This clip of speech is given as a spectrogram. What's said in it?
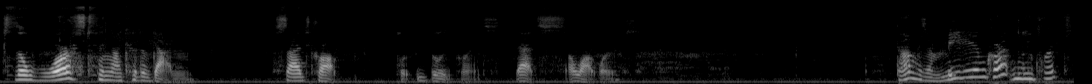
It's the worst thing I could have gotten. Besides crop blueprints. That's a lot worse. Time for some medium crop blueprints.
